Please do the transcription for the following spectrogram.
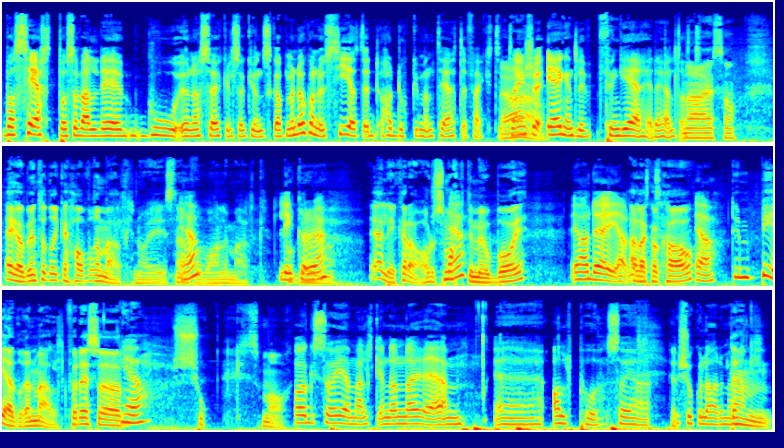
Basert på så veldig god undersøkelse og kunnskap, men da kan du si at det har dokumentert effekt. Det Ja, trenger ikke ikke egentlig fungere i det hele tatt. Nei, sant. Jeg har begynt å drikke havremelk nå istedenfor Ja. vanlig melk. Liker du det? Jeg liker det. Har du smakt Ja. det med O'boy? Ja, det er jævlig Eller kakao? Ja. Det er bedre enn melk, for det er så ja. tjukk smak. Og soyamelken. Den der eh, Alpo soyasjokolademelk. Den, Den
